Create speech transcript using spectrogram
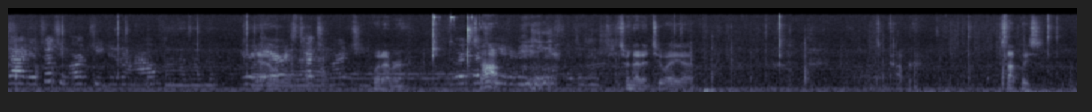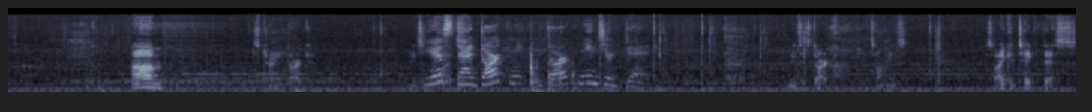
Dad, you're touching Archie. Do not how. Your Yeah. hair is touching Archie. Whatever. You're Stop. Turn that into a uh, some copper. Stop, please. Um, it's turning dark. Yes, lights. Dad. Dark, me- dark means you're dead. It means it's dark. That's all it means. So I could take this.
